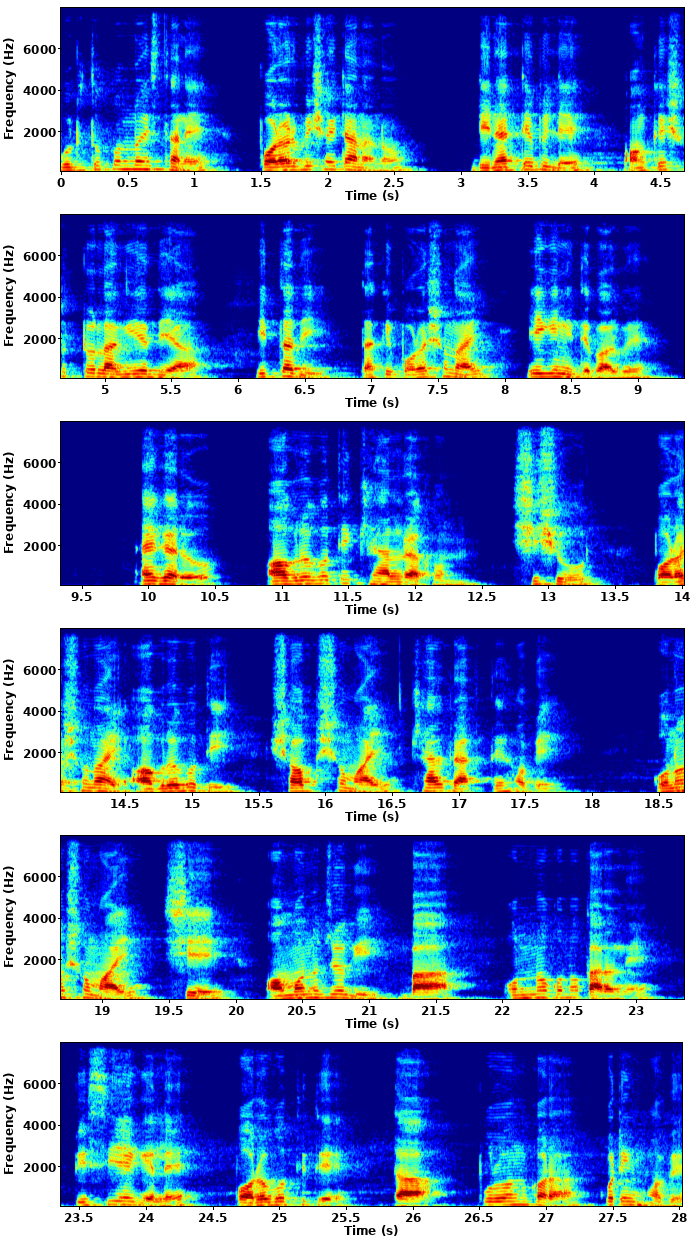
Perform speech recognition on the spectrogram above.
গুরুত্বপূর্ণ স্থানে পড়ার বিষয় টানানো, ডিনার টেবিলে অঙ্কের সূত্র লাগিয়ে দেয়া ইত্যাদি তাকে পড়াশোনায় এগিয়ে নিতে পারবে। এগারো, অগ্রগতি খেয়াল রাখুন। শিশুর পড়াশোনায় অগ্রগতি সব সময় খেয়াল রাখতে হবে। কোনো সময় সে অমনোযোগী বা অন্য কোনো কারণে পিছিয়ে গেলে পরবর্তীতে তা পূরণ করা কঠিন হবে।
